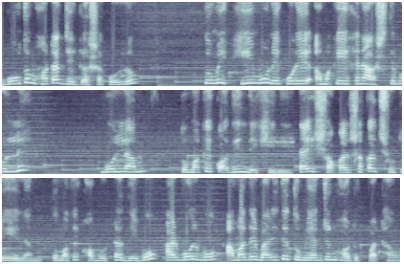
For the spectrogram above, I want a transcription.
গৌতম হঠাৎ জিজ্ঞাসা করল, তুমি কি মনে করে আমাকে এখানে আসতে বললে? বললাম, তোমাকে কদিন দেখিনি, তাই সকাল সকাল ছুটে এলাম। তোমাকে খবরটা দেব আর বলব, আমাদের বাড়িতে তুমি একজন ঘটক পাঠাও।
